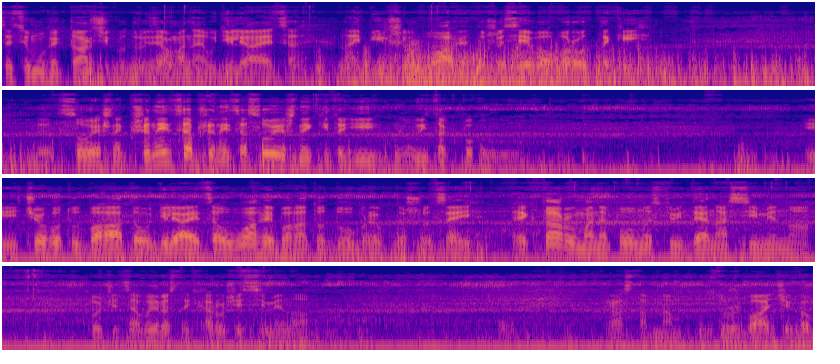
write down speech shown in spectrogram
Це цьому гектарчику, друзі, в мене уділяється найбільше уваги, тому що сівооборот такий е, соєшник пшениця, пшениця соєшник і тоді, ну і так по кругу. І чого тут багато уділяється уваги, багато добрив, тому що цей гектар у мене повністю йде на сіміна. Хочеться виростити хороші сіміна. Раз там нам з дружбанчиком,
